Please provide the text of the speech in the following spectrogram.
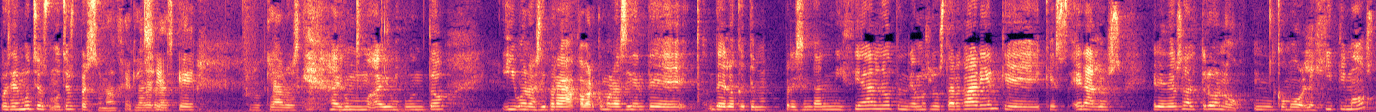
pues hay muchos, muchos personajes. La verdad Sí. es que, pues, claro, es que hay un, hay un punto. Y bueno, así para acabar como la siguiente de lo que te presentan inicial, ¿no? Tendríamos los Targaryen, que, que eran los herederos al trono mm, como legítimos,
